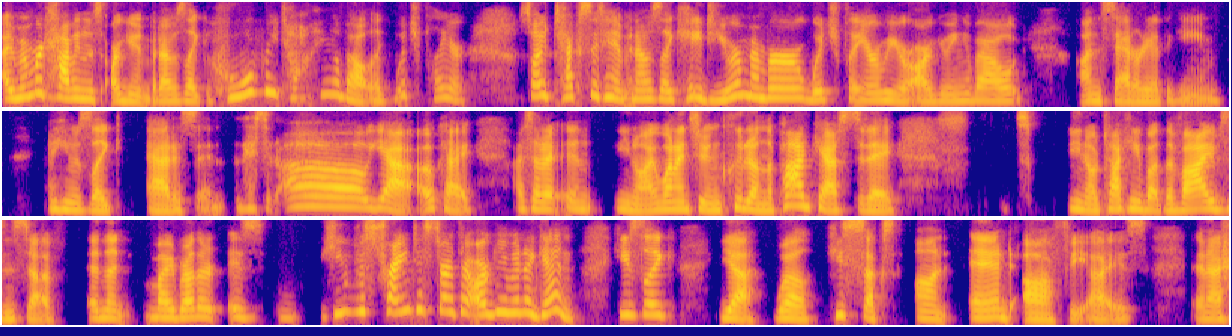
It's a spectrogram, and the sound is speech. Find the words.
I remembered having this argument, but I was like, "Who were we talking about? Like, which player?" So I texted him and I was like, "Hey, do you remember which player we were arguing about on Saturday at the game?" And he was like, "Addison." And I said, "Oh, yeah, okay." I said, and you know, I wanted to include it on the podcast today, you know, talking about the vibes and stuff. And then my brother is he was trying to start the argument again. He's like, "Yeah, well, he sucks on and off the ice." And I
